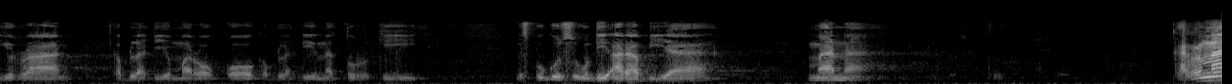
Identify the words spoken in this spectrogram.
Iran kebelah di Maroko kebelah dina Turki. Gespugu Saudi Arabia. Mana? karena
